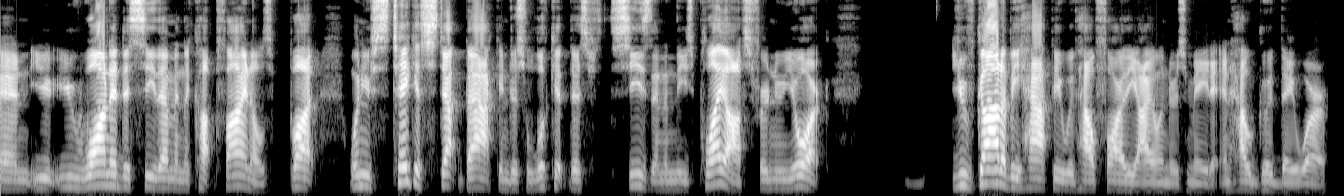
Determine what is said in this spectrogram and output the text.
and you you wanted to see them in the cup finals but when you take a step back and just look at this season and these playoffs for New York, you've got to be happy with how far the Islanders made it and how good they were.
